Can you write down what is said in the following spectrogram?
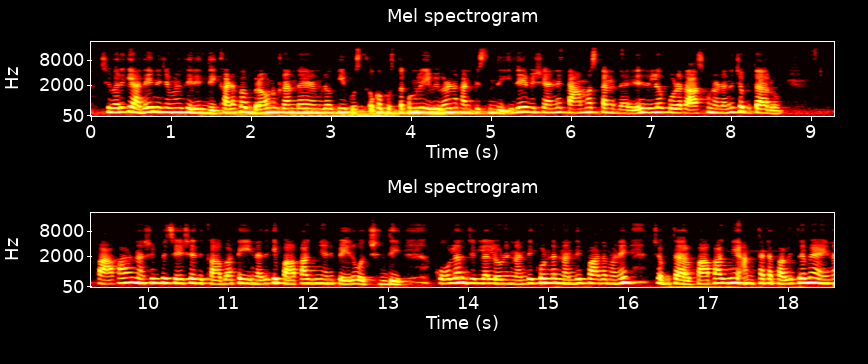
చివరికి అదే నిజమని తెలియంది కడప బ్రౌన్ గ్రంథాలయంలోకి పుస్త- ఒక పుస్తకంలో ఈ వివరణ కనిపిస్తుంది. ఇదే విషయాన్ని థామస్ తన డైరీలో కూడా రాసుకున్నాడని చెబుతారు. పాపాలను నశింప చేసేది కాబట్టి ఈ నదికి పాపాగ్ని అని పేరు వచ్చింది. కోలార్ జిల్లాలోని నందికొండ నందిపాదం అని చెబుతారు. పాపాగ్ని అంతటా పవిత్రమే అయిన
